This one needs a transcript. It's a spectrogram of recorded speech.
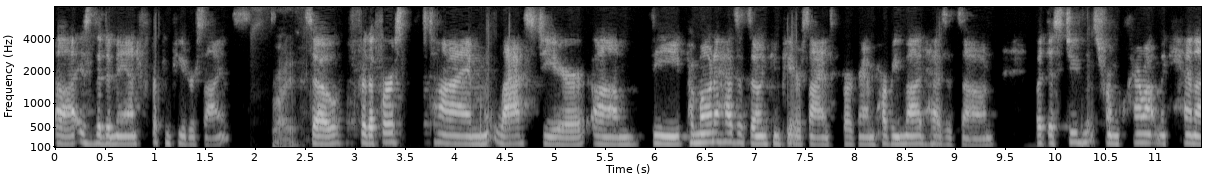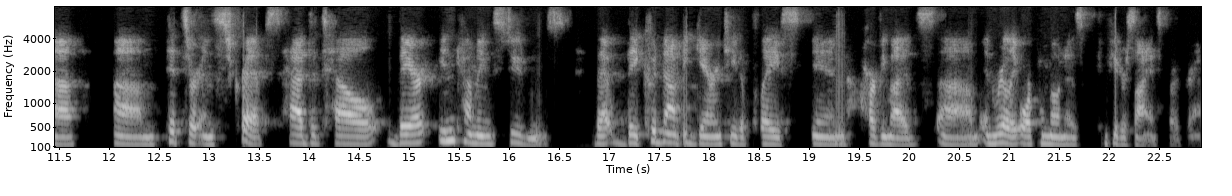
uh, is the demand for computer science. Right. So for the first time last year, um, the Pomona has its own computer science program. Harvey Mudd has its own, but the students from Claremont McKenna, um, Pitzer, and Scripps had to tell their incoming students that they could not be guaranteed a place in Harvey Mudd's um, and really or Pomona's computer science program,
